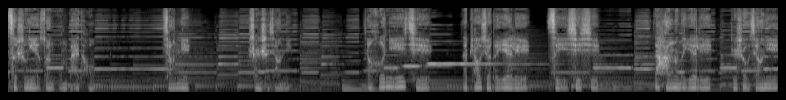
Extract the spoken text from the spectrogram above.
此生也算共白头。想你，甚是想你，想和你一起在飘雪的夜里肆意嬉戏。在寒冷的夜里，执手相依，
